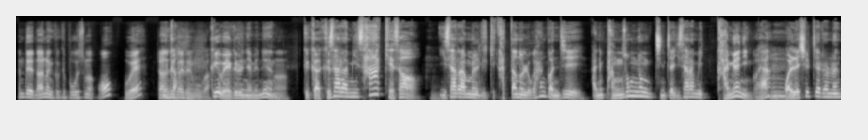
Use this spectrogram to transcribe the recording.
근데 나는 그렇게 보고 있으면 어 왜? 라는 그러니까. 생각이 드는 거야. 그게 왜 그러냐면은 어. 그러니까 그 사람이 사악해서 음. 이 사람을 이렇게 갖다 놓으려고 한 건지 아니면 방송용 진짜 이 사람이 가면인 거야? 음. 원래 실제로는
